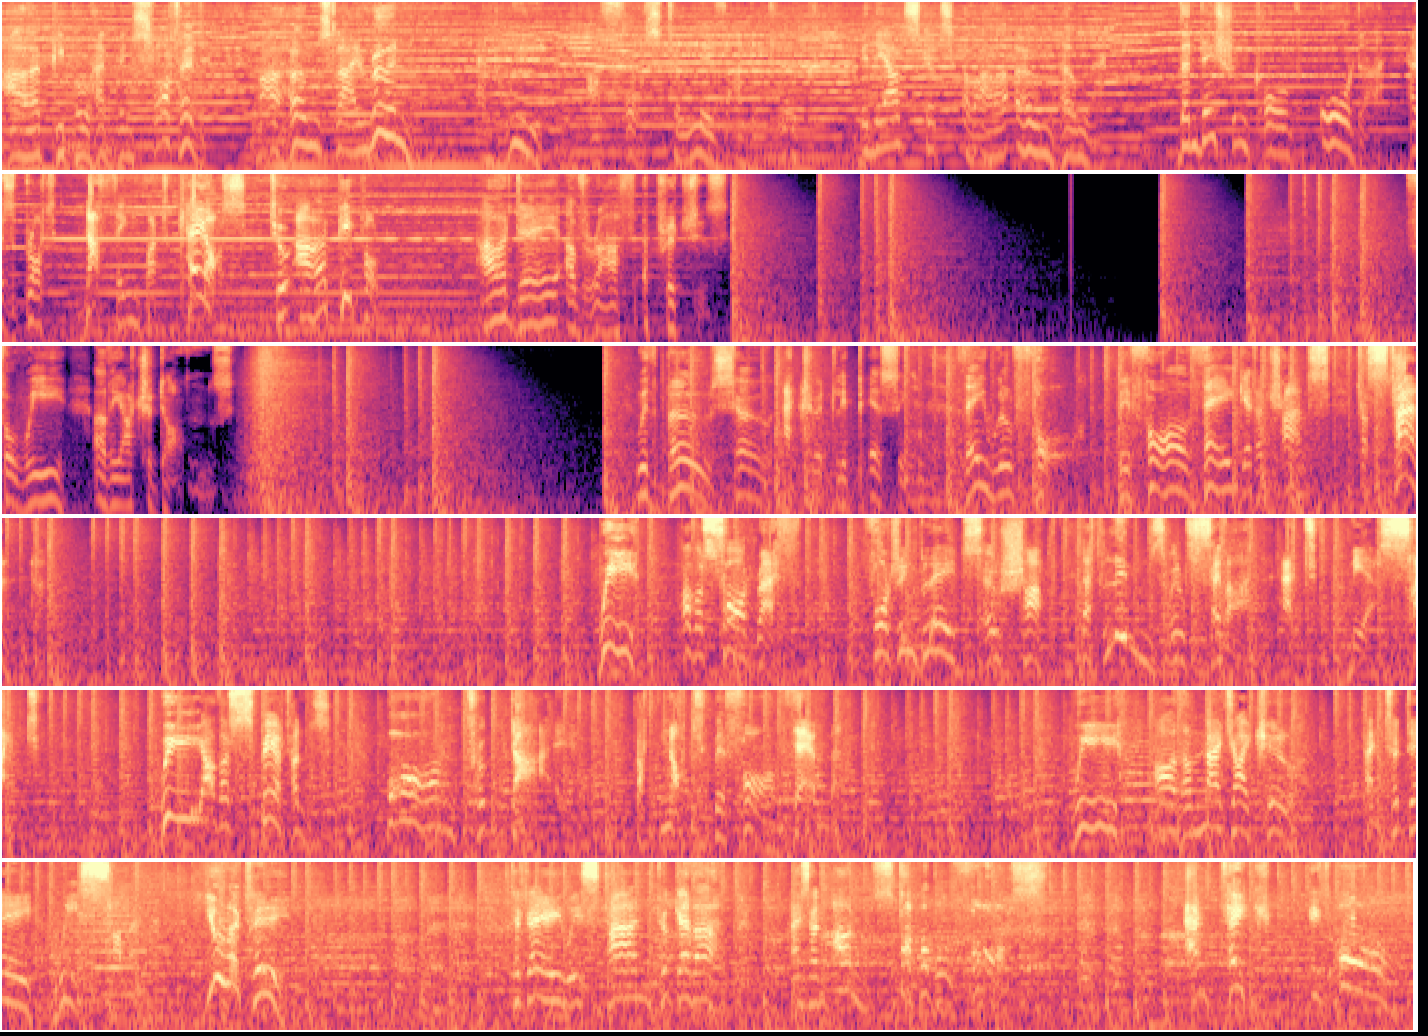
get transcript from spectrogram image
Our people have been slaughtered, our homes lie ruined, and we are forced to live under cloak in the outskirts of our own homeland. The nation called Order has brought nothing but chaos to our people. Our day of wrath approaches. For we are the Archidons. With bows so accurately piercing, they will fall before they get a chance to stand. We are the Swordwrath, forging blades so sharp that limbs will sever at mere sight. We are the Speartons, born to die, but not before them. We are the Magikill, and today we summon unity. Today we stand together as an unstoppable force and take it all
